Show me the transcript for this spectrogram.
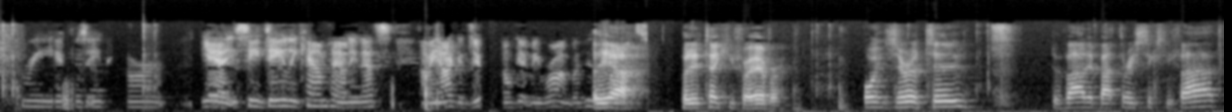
Three years APR. Yeah, you see daily compounding. That's. I mean, I could do. it, Don't get me wrong, but who Yeah, knows? but it'd take you forever. Point zero two divided by three sixty-five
